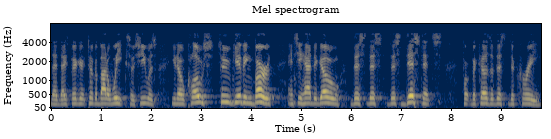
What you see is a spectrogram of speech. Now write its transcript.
that they figure it took about a week. So she was, you know, close to giving birth and she had to go this, this, this distance for, because of this decree.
